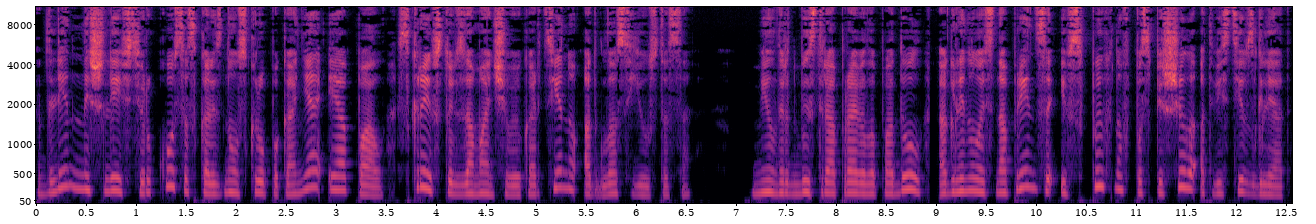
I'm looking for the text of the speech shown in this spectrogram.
длинный шлейф сюрко соскользнул с крупа коня и опал, скрыв столь заманчивую картину от глаз Юстаса. Милдред быстро оправила подол, оглянулась на принца и, вспыхнув, поспешила отвести взгляд.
